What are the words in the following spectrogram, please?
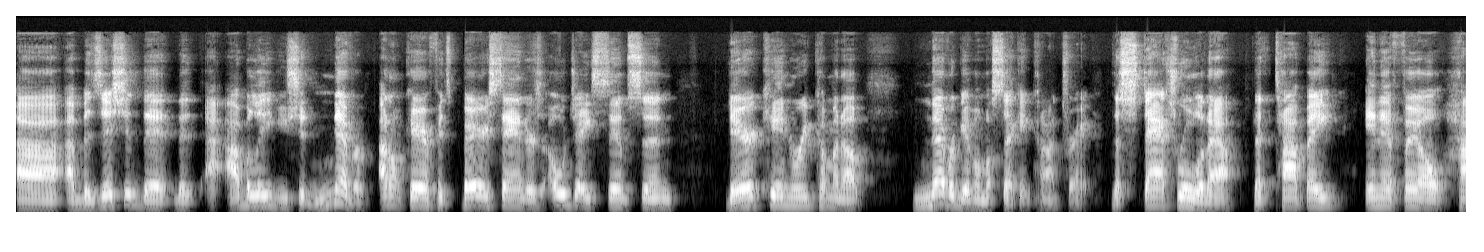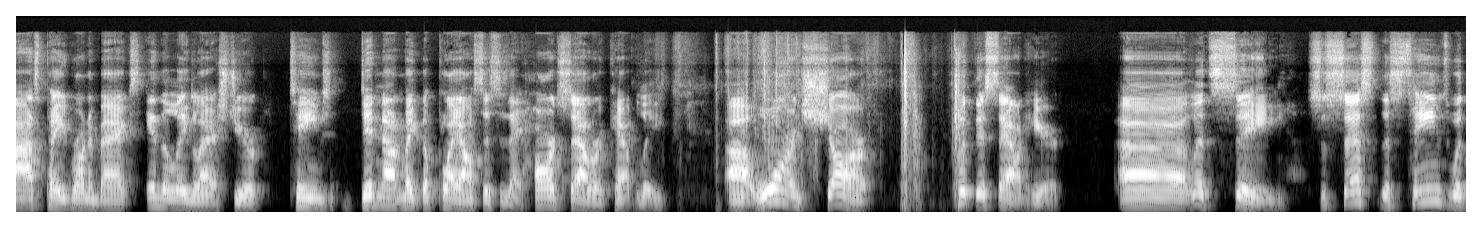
uh, a position that that I believe you should never. I don't care if it's Barry Sanders, O.J. Simpson, Derrick Henry coming up. Never give him a second contract. The stats rule it out. The top eight NFL highest paid running backs in the league last year. Teams did not make the playoffs. This is a hard salary cap league. Uh, Warren Sharp put this out here. Uh, let's see. Success, the teams with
